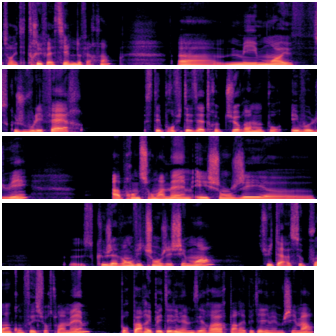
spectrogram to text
ça aurait été très facile de faire ça. Euh, mais moi, ce que je voulais faire, c'était profiter de cette rupture vraiment pour évoluer, apprendre sur moi-même et changer ce que j'avais envie de changer chez moi suite à ce point qu'on fait sur toi-même pour pas répéter les mêmes erreurs, pas répéter les mêmes schémas.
